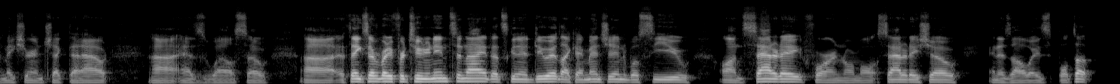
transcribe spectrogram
make sure and check that out uh, as well. So uh, thanks everybody for tuning in tonight. That's going to do it. Like I mentioned, we'll see you on Saturday for our normal Saturday show. And as always, bolt up.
